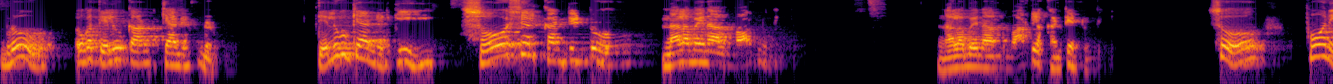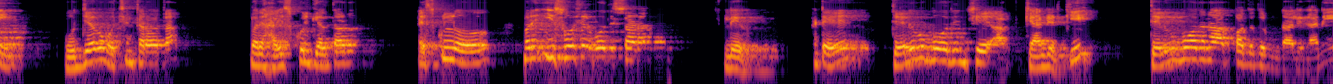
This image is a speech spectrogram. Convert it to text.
ఇప్పుడు ఒక తెలుగు క్యాండిడేట్ ఉన్నాడు. తెలుగు క్యాండిడేట్కి సోషల్ కంటెంట్ నలభై నాలుగు మార్కులు ఉంది నలభై నాలుగు మార్కుల కంటెంట్ ఉంది. సో పోనీ ఉద్యోగం వచ్చిన తర్వాత మరి హై స్కూల్కి వెళ్తాడు? హై స్కూల్లో మరి ఈ సోషల్ బోధిస్తాడా? లేదు. అంటే తెలుగు బోధించే క్యాండిడేట్కి తెలుగు బోధనా పద్ధతులు ఉండాలి కానీ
